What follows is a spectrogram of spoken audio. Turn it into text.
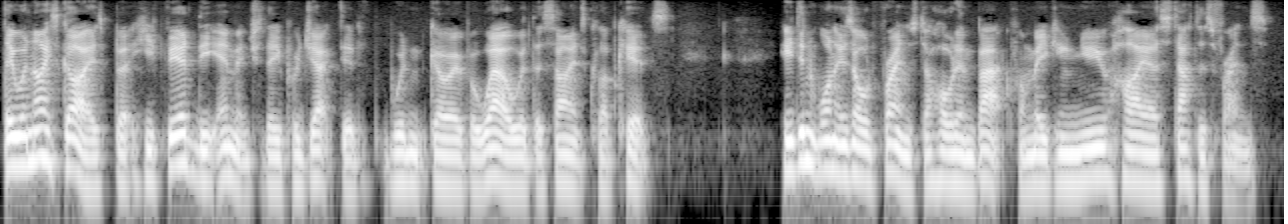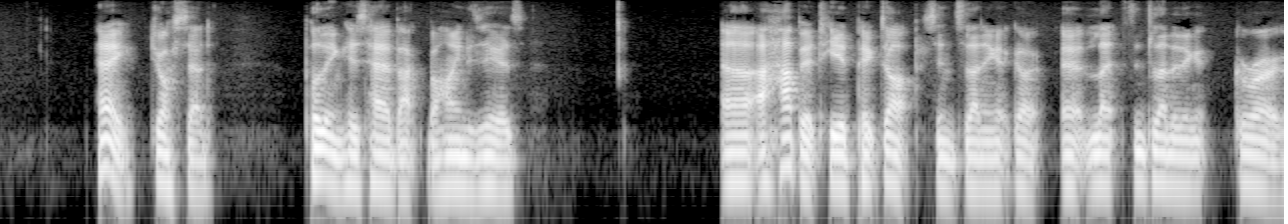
They were nice guys, but he feared the image they projected wouldn't go over well with the Science Club kids. He didn't want his old friends to hold him back from making new, higher status friends. Hey, Josh said, pulling his hair back behind his ears. Uh, a habit he had picked up since letting it go, uh, since letting it grow.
